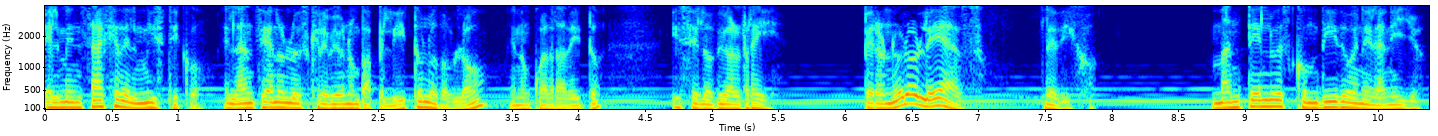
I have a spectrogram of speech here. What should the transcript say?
El mensaje del místico, el anciano lo escribió en un papelito, lo dobló en un cuadradito y se lo dio al rey. Pero no lo leas, le dijo. Manténlo escondido en el anillo.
